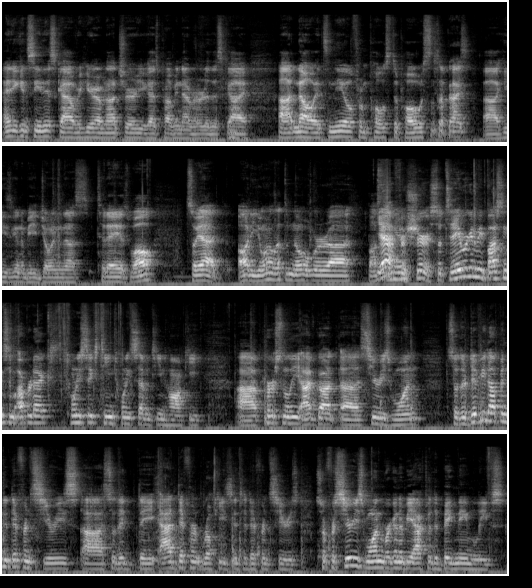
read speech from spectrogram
And you can see this guy over here. I'm not sure, you guys probably never heard of this guy. Uh, no, it's Neil from Post to Post. What's up, guys? Uh, he's gonna be joining us today as well. So yeah, Auddie, you want to let them know what we're uh, busting Yeah, here? for sure. So today we're going to be busting some Upper Deck 2016-2017 hockey. Uh, personally, I've got uh, Series 1. So they're divvied up into different series. Uh, so they, they add different rookies into different series. So for Series 1, we're going to be after the big name Leafs.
